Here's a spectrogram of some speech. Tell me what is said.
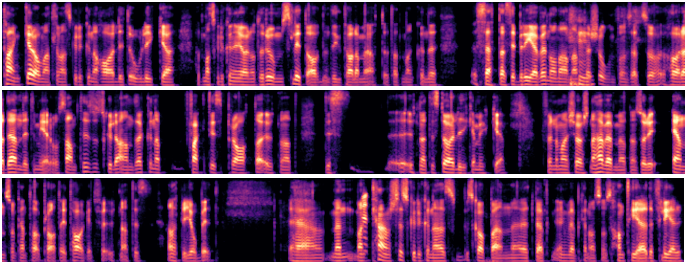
tankar om att man skulle kunna ha lite olika, att man skulle kunna göra något rumsligt av det digitala mötet, att man kunde sätta sig bredvid någon annan Mm. person på något sätt så höra den lite mer och samtidigt så skulle andra kunna faktiskt prata utan att det, s- utan att det stör lika mycket. För när man kör såna här webbmöten så är det en som kan ta, prata i taget för, utan att det annars blir jobbigt. Eh, men man kanske skulle kunna skapa en, webb, en webbkanal som hanterade fler,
